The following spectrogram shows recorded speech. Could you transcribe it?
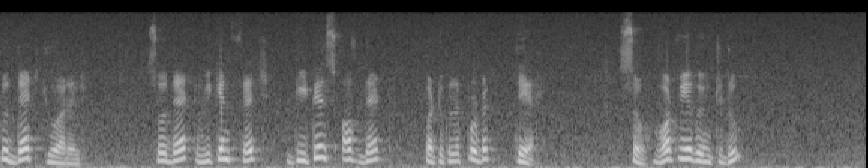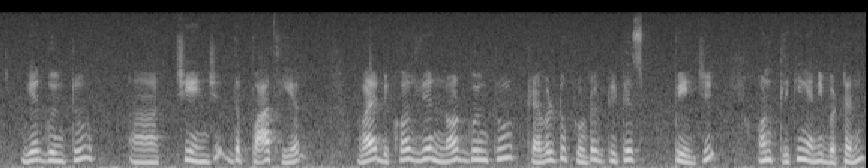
to that url so that we can fetch details of that particular product there. So what we are going to do we are going to uh, change the path here. Why? Because we are not going to travel to product details page on clicking any button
